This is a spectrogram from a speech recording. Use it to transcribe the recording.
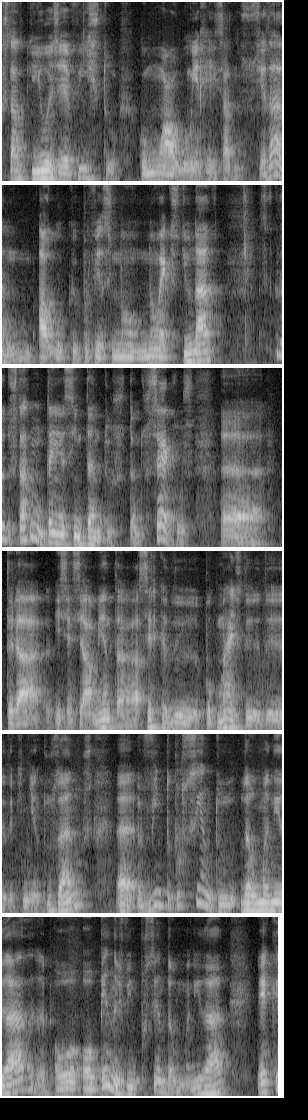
Estado que hoje é visto como algo enraizado na sociedade, algo que por vezes não, não é questionado, mas a figura do Estado não tem assim tantos, tantos séculos. Uh, terá essencialmente há, cerca de pouco mais de, de, de 500 anos, uh, 20% da humanidade, ou, ou apenas 20% da humanidade, é que,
